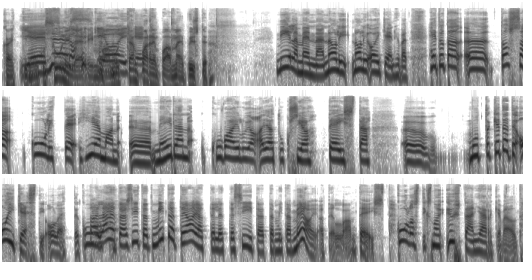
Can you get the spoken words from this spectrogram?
Kaikki Yes, niin suunnilleen rimaa, mutta tämän parempaa mä en pysty. Niillä mennään. Ne oli, ne oli oikein hyvät. Hei, tota, tuossa kuulitte hieman ö, meidän kuvailuja, ajatuksia teistä, ö, mutta ketä te oikeasti olette? Tai Kuulu, lähdetään siitä, että mitä te ajattelette siitä, että mitä me ajatellaan teistä. kuulostiko noin yhtään järkevältä?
